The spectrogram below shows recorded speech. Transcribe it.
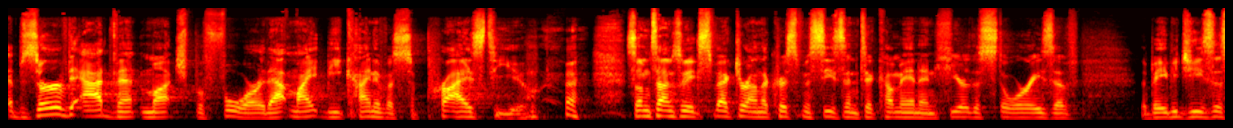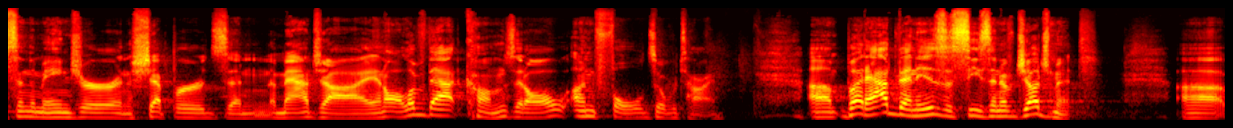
observed Advent much before, that might be kind of a surprise to you. Sometimes we expect around the Christmas season to come in and hear the stories of the baby Jesus in the manger and the shepherds and the magi, and all of that comes, it all unfolds over time. Um, but Advent is a season of judgment. Uh,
